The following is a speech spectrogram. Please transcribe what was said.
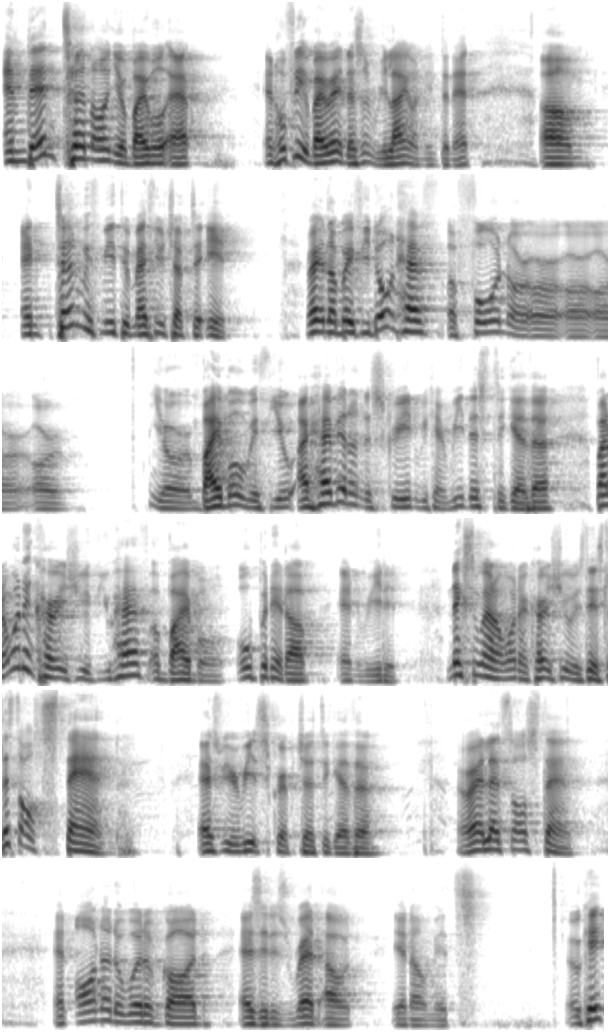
And then turn on your Bible app. And hopefully your Bible doesn't rely on internet. Um, and turn with me to Matthew chapter 8. Right now, but if you don't have a phone or, or, or, or, your Bible with you, I have it on the screen. We can read this together. But I want to encourage you, if you have a Bible, open it up and read it. Next thing I want to encourage you is this let's all stand as we read scripture together. All right, let's all stand and honor the word of God as it is read out in our midst. Okay,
